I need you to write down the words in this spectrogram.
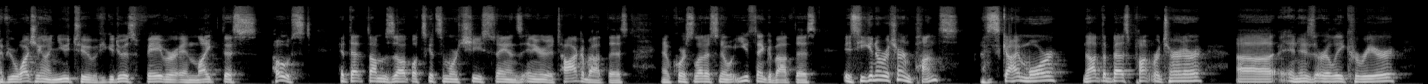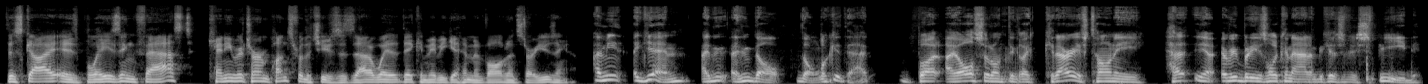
if you're watching on YouTube, if you could do us a favor and like this post, hit that thumbs up. Let's get some more Chiefs fans in here to talk about this. And of course, let us know what you think about this. Is he going to return punts? Skyy Moore, not the best punt returner uh, in his early career. This guy is blazing fast. Can he return punts for the Chiefs? Is that a way that they can maybe get him involved and start using it? I mean, again, I think I think they'll they'll look at that, but I also don't think like Kadarius Toney. Ha, you know, everybody's looking at him because of his speed,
